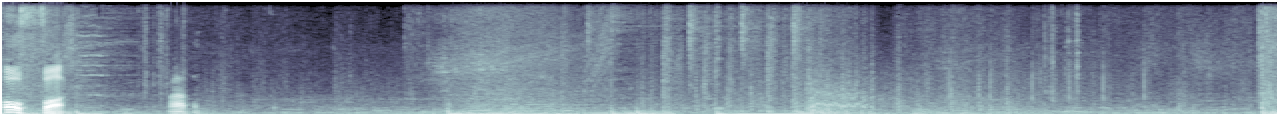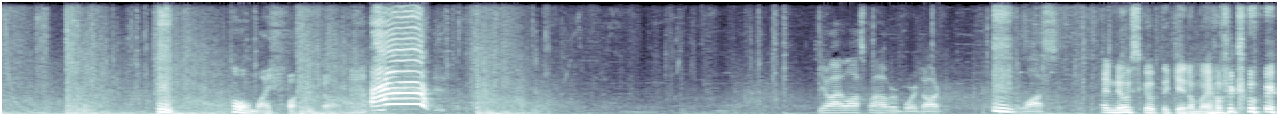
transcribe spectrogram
Oh fuck. What happened? oh my fucking god. Ah! Yo, I lost my hoverboard, dog. I lost. I no scope the kid on my hoverboard.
